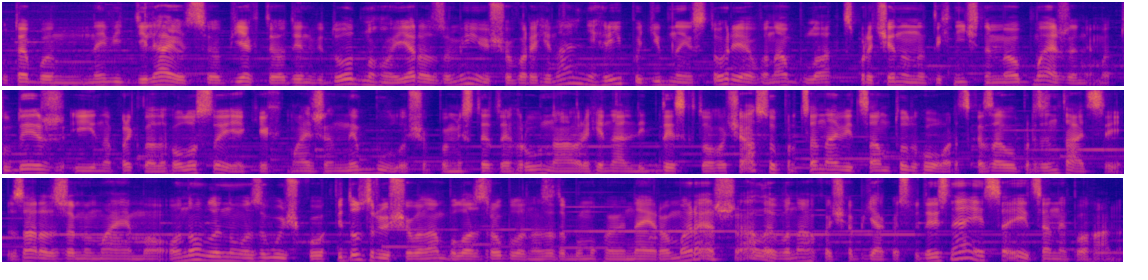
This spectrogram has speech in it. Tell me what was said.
У тебе не відділяються об'єкти один від одного. Я розумію, що в оригінальній грі подібна історія вона була спричинена технічними обмеженнями. Туди ж і, наприклад, голоси, яких майже не було, щоб помістити гру на оригінальний диск того часу. Про це навіть сам тут Говард сказав у презентації. Зараз же ми маємо оновлену озвучку. Підозрюю, що вона була зроблена за допомогою нейромереж, але вона, хоча б якось відрізняється, і це непогано.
